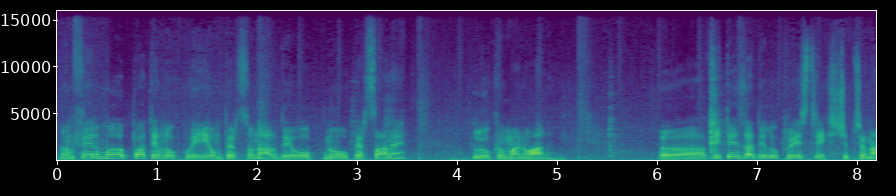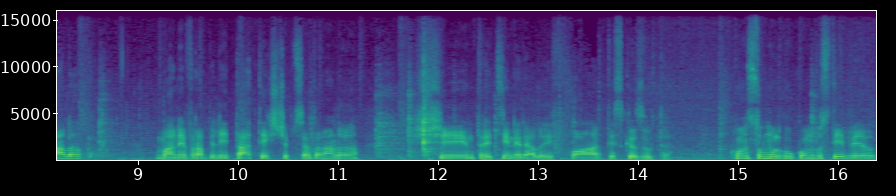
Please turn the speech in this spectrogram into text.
în fermă poate înlocui un personal de 8-9 persoane, lucru manual. Uh, viteza de lucru este excepțională, manevrabilitate excepțională și întreținerea lui foarte scăzută. Consumul cu combustibil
